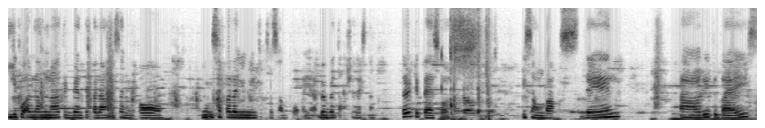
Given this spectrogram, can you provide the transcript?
Hindi ko alam na tig 20 pa lang ang isa nito. Yung isa pala yung nito sa 10. Kaya bebenta ko siya guys ng 30 pesos. Isang box. Then, ah dito guys,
